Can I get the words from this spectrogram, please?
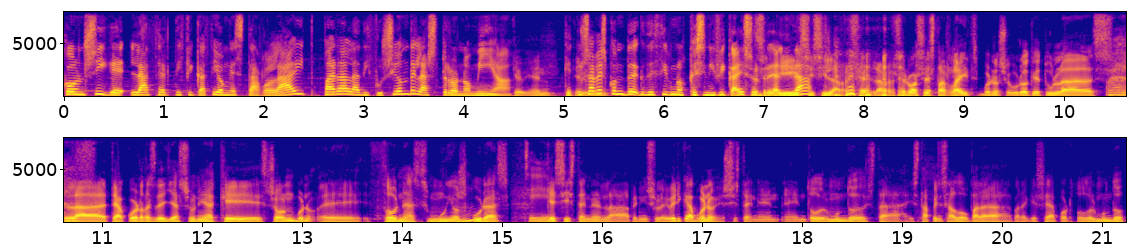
consigue la certificación Starlight para la difusión de la astronomía. Qué bien. Que tú sabes decirnos qué significa eso en realidad. Sí, sí, las, reservas Starlight. Bueno, seguro que tú las te acuerdas de ellas, Sonia, que son bueno eh, zonas muy oscuras que existen en la península ibérica. Bueno, existen en, todo el mundo. Está, está pensado para, para que sea por todo el mundo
